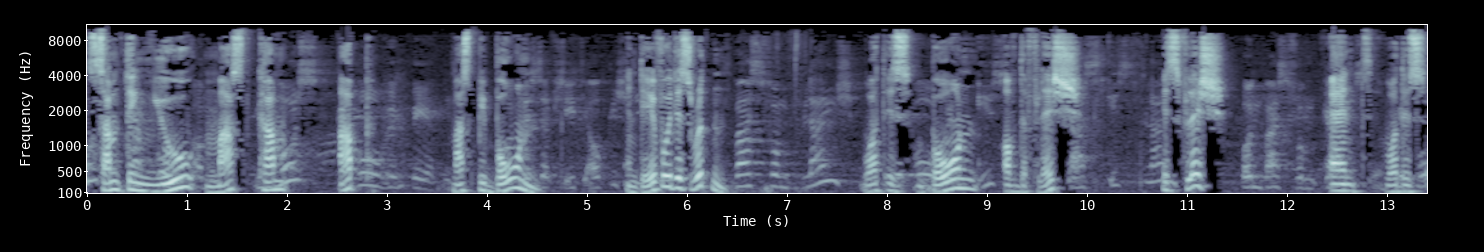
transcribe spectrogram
Something new must come up. Must be born. And therefore it is written, what is born of the flesh is flesh, and what is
